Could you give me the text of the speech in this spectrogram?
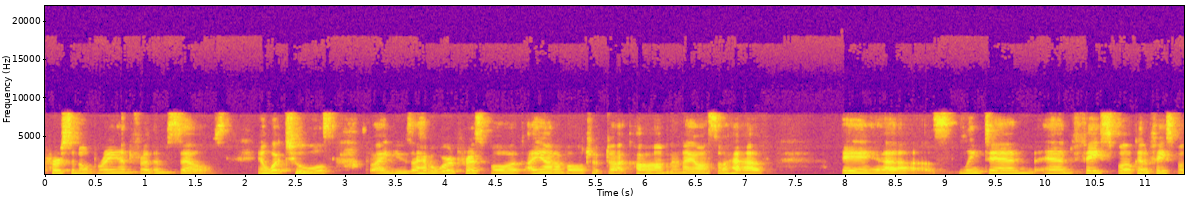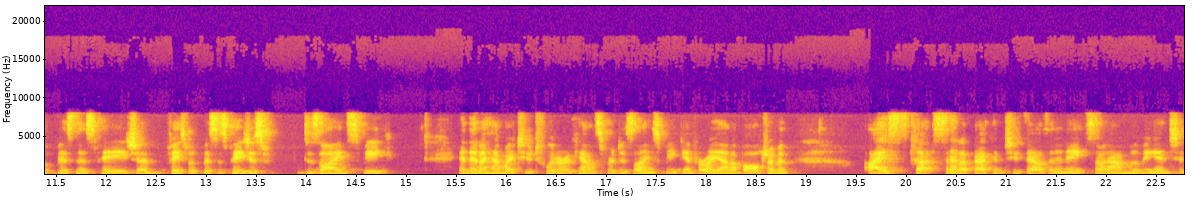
personal brand for themselves. And what tools I use. I have a WordPress blog, ayanabaltrip.com, and I also have a uh, LinkedIn and Facebook and a Facebook business page. And Facebook business page is Design Speak. And then I have my two Twitter accounts for Design Speak and for Ayana Baltrip. And I got set up back in 2008, so now I'm moving into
